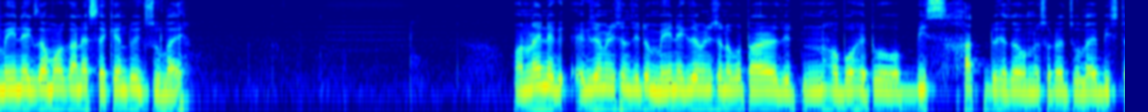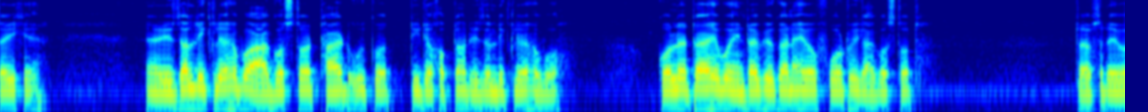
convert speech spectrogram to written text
মেইন এক্সামৰ কাৰণে second week July. Online examination যিটো মেইন এক্সামিনেশ্যন হ'ব তাৰ যি হ'ব সেইটো হ'ব বিছ সাত দুহেজাৰ ঊনৈছৰ জুলাই বিছ তাৰিখে। ৰিজাল্ট ডিক্লেয়াৰ হ'ব আগষ্টৰ থাৰ্ড উইকত তৃতীয় সপ্তাহত ৰিজাল্ট ডিক্লেয়াৰ হ'ব। কল লেটাৰ আহিব ইণ্টাৰভিউৰ কাৰণে আহিব ফ'ৰ্থ উইক আগষ্টত। তাৰপিছত আহিব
